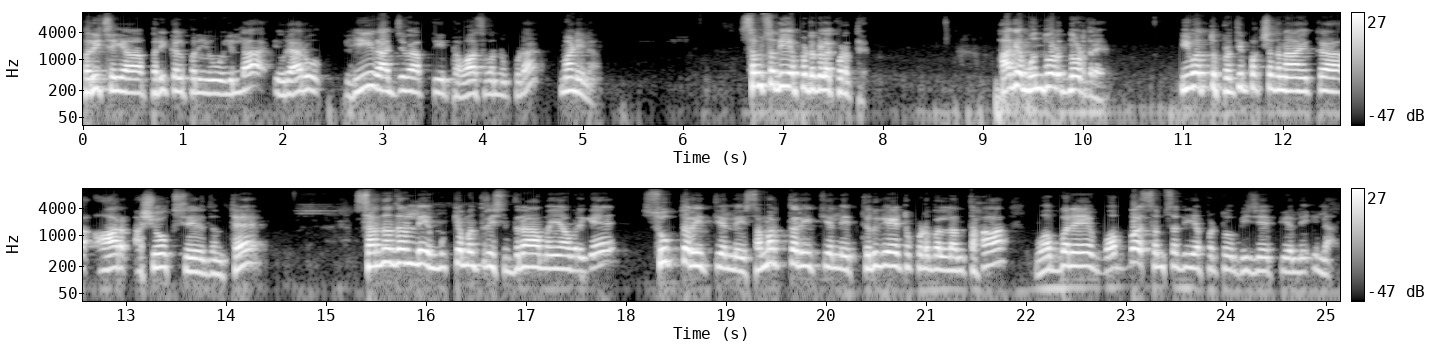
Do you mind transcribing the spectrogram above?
ಪರಿಚಯ, ಪರಿಕಲ್ಪನೆಯೂ ಇಲ್ಲ. ಇವ್ರು ಯಾರು ಇಡೀ ರಾಜ್ಯವ್ಯಾಪ್ತಿ ಪ್ರವಾಸವನ್ನು ಕೂಡ ಮಾಡಿಲ್ಲ. ಸಂಸದೀಯ ಪಟುಗಳ ಕೊರತೆ. ಹಾಗೆ ಮುಂದುವರೆದು ನೋಡಿದ್ರೆ, ಇವತ್ತು ಪ್ರತಿಪಕ್ಷದ ನಾಯಕ ಆರ್ ಅಶೋಕ್ ಸೇರಿದಂತೆ ಸದನದಲ್ಲಿ ಮುಖ್ಯಮಂತ್ರಿ ಸಿದ್ದರಾಮಯ್ಯ ಅವರಿಗೆ ಸೂಕ್ತ ರೀತಿಯಲ್ಲಿ, ಸಮರ್ಥ ರೀತಿಯಲ್ಲಿ ತಿರುಗೇಟು ಕೊಡಬಲ್ಲಂತಹ ಒಬ್ಬನೇ ಒಬ್ಬ ಸಂಸದೀಯ ಪಟು ಪಿಯಲ್ಲಿ ಇಲ್ಲ.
